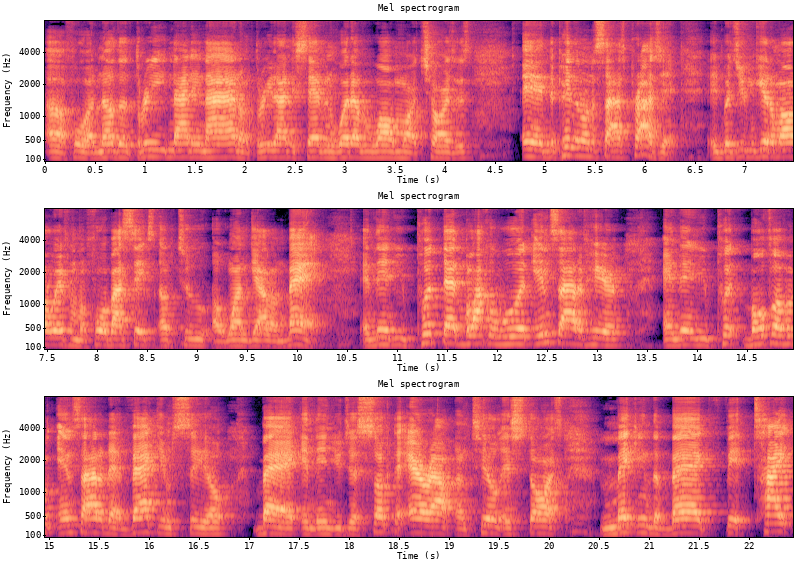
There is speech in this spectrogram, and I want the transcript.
uh, for another $3.99 or $3.97, whatever Walmart charges. And depending on the size project, but you can get them all the way from a four by six up to a one gallon bag. And then you put that block of wood inside of here and then you put both of them inside of that vacuum seal bag and then you just suck the air out until it starts making the bag fit tight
